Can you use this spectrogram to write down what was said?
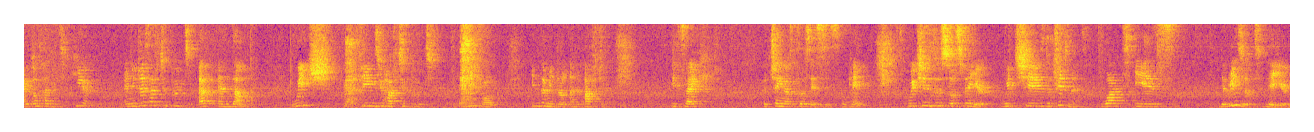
I don't have it here And you just have to put up and down. Which things you have to put before, in the middle, and after. It's like a chain of processes, okay? Which is the source layer? Which is the treatment? What is the result layer?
